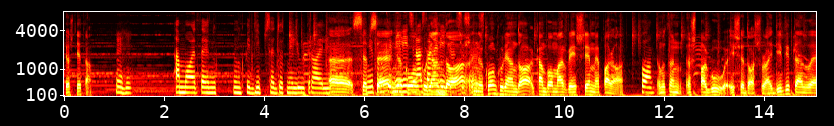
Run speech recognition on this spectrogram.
kjo është jeta. Mhm. Ama edhe nuk nuk po e di pse duhet me lujt rajli. Sepse në kohën kur janë da, në kohën kur janë da, kanë bo marrëveshje me para. Po. Domethënë, është pagu ish e dashura e Diddyt edhe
